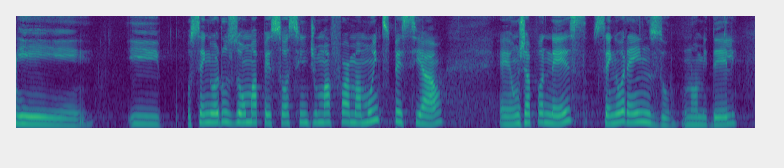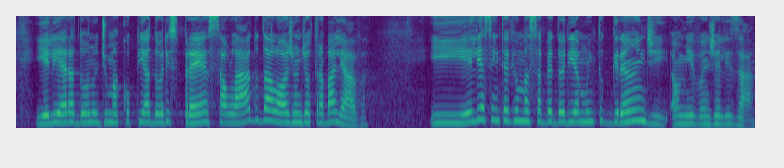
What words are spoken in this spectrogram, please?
e, e o Senhor usou uma pessoa assim de uma forma muito especial, é, um japonês, o Senhor Enzo, o nome dele, e ele era dono de uma copiadora expressa ao lado da loja onde eu trabalhava. E ele assim teve uma sabedoria muito grande ao me evangelizar.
